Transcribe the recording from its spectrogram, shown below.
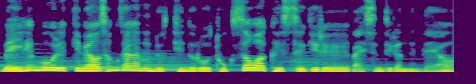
매일 행복을 느끼며 성장하는 루틴으로 독서와 글쓰기를 말씀드렸는데요.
